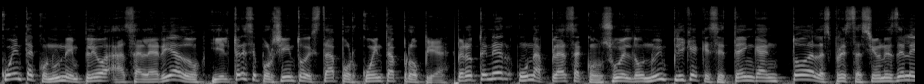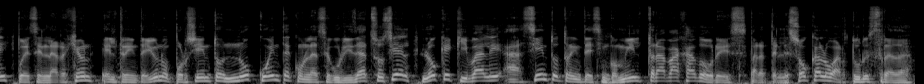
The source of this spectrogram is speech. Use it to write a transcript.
cuenta con un empleo asalariado y el 13% está por propia. Pero tener una plaza con sueldo no implica que se tengan todas las prestaciones de ley, pues en la región el 31% no cuenta con la seguridad social, lo que equivale a 135 mil trabajadores. Para Telezócalo, Arturo Estrada.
